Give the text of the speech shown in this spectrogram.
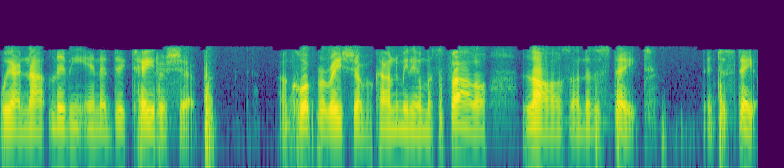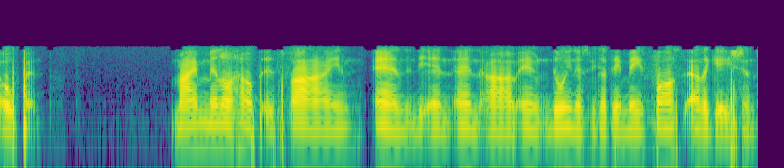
We are not living in a dictatorship. A corporation or condominium must follow laws under the state to stay open. My mental health is fine, and and and and doing this because they made false allegations,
